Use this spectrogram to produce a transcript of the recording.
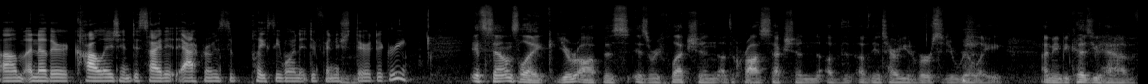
um, another college and decided Akron was the place they wanted to finish their degree. It sounds like your office is a reflection of the cross section of the, of the entire university, really. I mean, because you have,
